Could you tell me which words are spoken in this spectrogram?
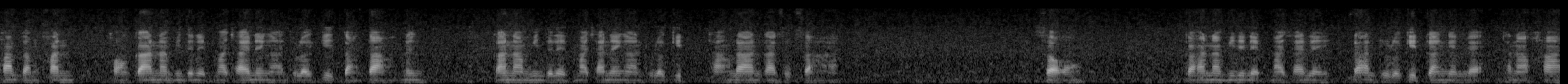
ความสำคัญของการนำอินเทอร์เน็ตมาใช้ในงานธุรกิจต่างๆ 1. การนำอินเทอร์เน็ตมาใช้ในงานธุรกิจทางด้านการศึกษา 2. การนำอินเทอร์เน็ตมาใช้ในด้านธุรกิจการเงินและธนาคาร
